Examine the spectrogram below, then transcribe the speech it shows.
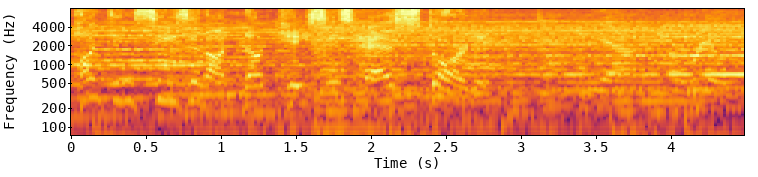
Hunting season on nutcases has started. Yeah, a real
